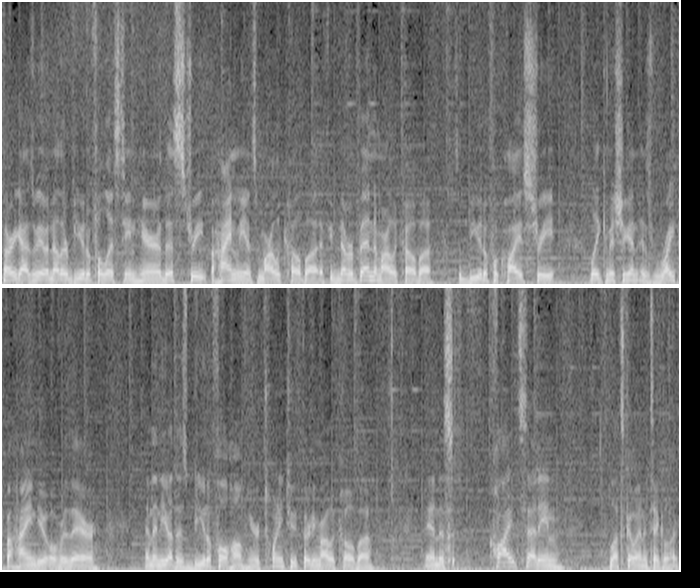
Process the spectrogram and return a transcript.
All right, guys, we have another beautiful listing here. This street behind me is Marlacoba. If you've never been to Marlacoba, it's a beautiful, quiet street. Lake Michigan is right behind you over there. And then you got this beautiful home here, 2230 Marlacoba, and this quiet setting. Let's go in and take a look.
